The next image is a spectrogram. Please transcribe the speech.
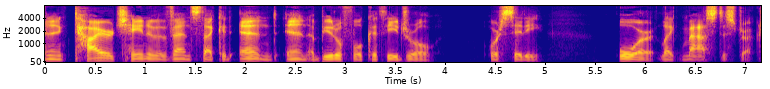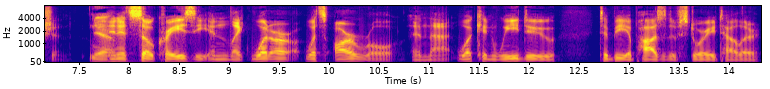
an entire chain of events that could end in a beautiful cathedral or city or like mass destruction. Yeah, and it's so crazy. And like what are what's our role in that? What can we do to be a positive storyteller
